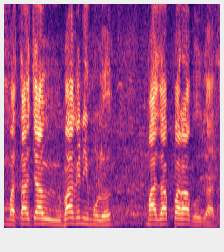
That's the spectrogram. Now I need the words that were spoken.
मताच्या विभागणीमुळं माझा पराभव झाला.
